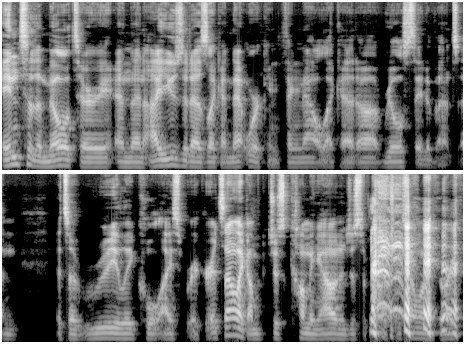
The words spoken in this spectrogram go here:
into the military. And then I use it as like a networking thing now, like at uh, real estate events. And it's a really cool icebreaker. It's not like I'm just coming out and just approaching someone like,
